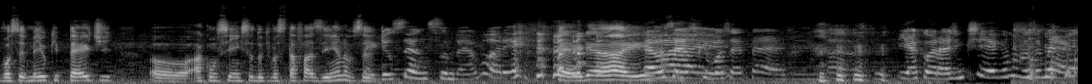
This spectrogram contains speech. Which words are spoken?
Você meio que perde a consciência do que você tá fazendo, você Perdeu o senso, né, amor? perde. Ai, É o senso Ai. que você perde. Ah, e a coragem que chega pra fazer merda.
